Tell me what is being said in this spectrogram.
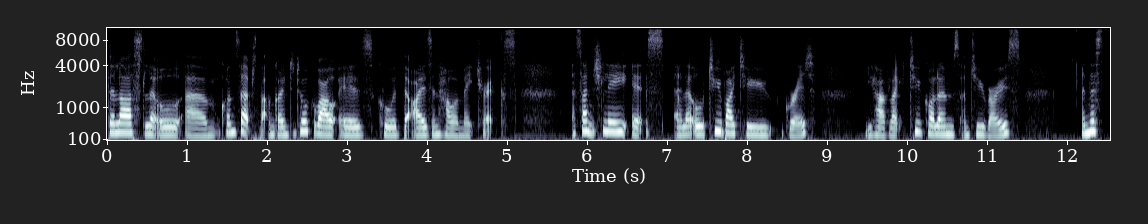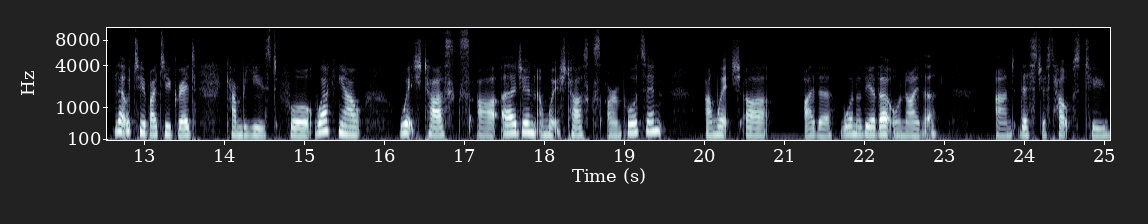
The last little um, concept that I'm going to talk about is called the Eisenhower matrix. Essentially, it's a little two by two grid. You have like two columns and two rows, and this little two by two grid can be used for working out which tasks are urgent and which tasks are important, and which are either one or the other or neither. And this just helps to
